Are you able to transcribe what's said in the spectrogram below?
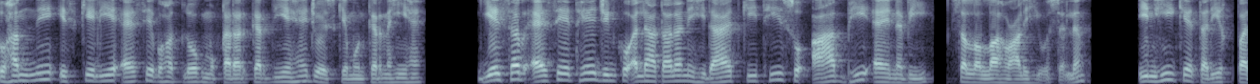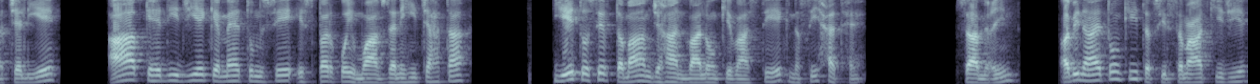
تو ہم نے اس کے لیے ایسے بہت لوگ مقرر کر دیے ہیں جو اس کے منکر نہیں ہیں۔ یہ سب ایسے تھے جن کو اللہ تعالیٰ نے ہدایت کی تھی، سو آپ بھی اے نبی صلی اللہ علیہ وسلم، انہی کے طریق پر چلیے۔ آپ کہہ دیجیے کہ میں تم سے اس پر کوئی معاوضہ نہیں چاہتا۔ یہ تو صرف تمام جہان والوں کے واسطے ایک نصیحت ہے۔ سامعین، اب ان آیتوں کی تفسیر سماعت کیجیے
